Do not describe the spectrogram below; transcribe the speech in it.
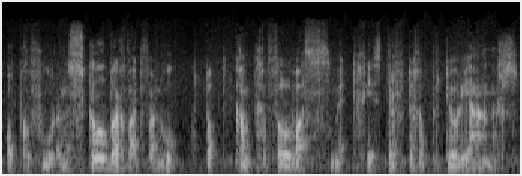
opgevoer in 'n skouburg wat van hoek tot kant gevul was met geesdriftige pretorianers.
